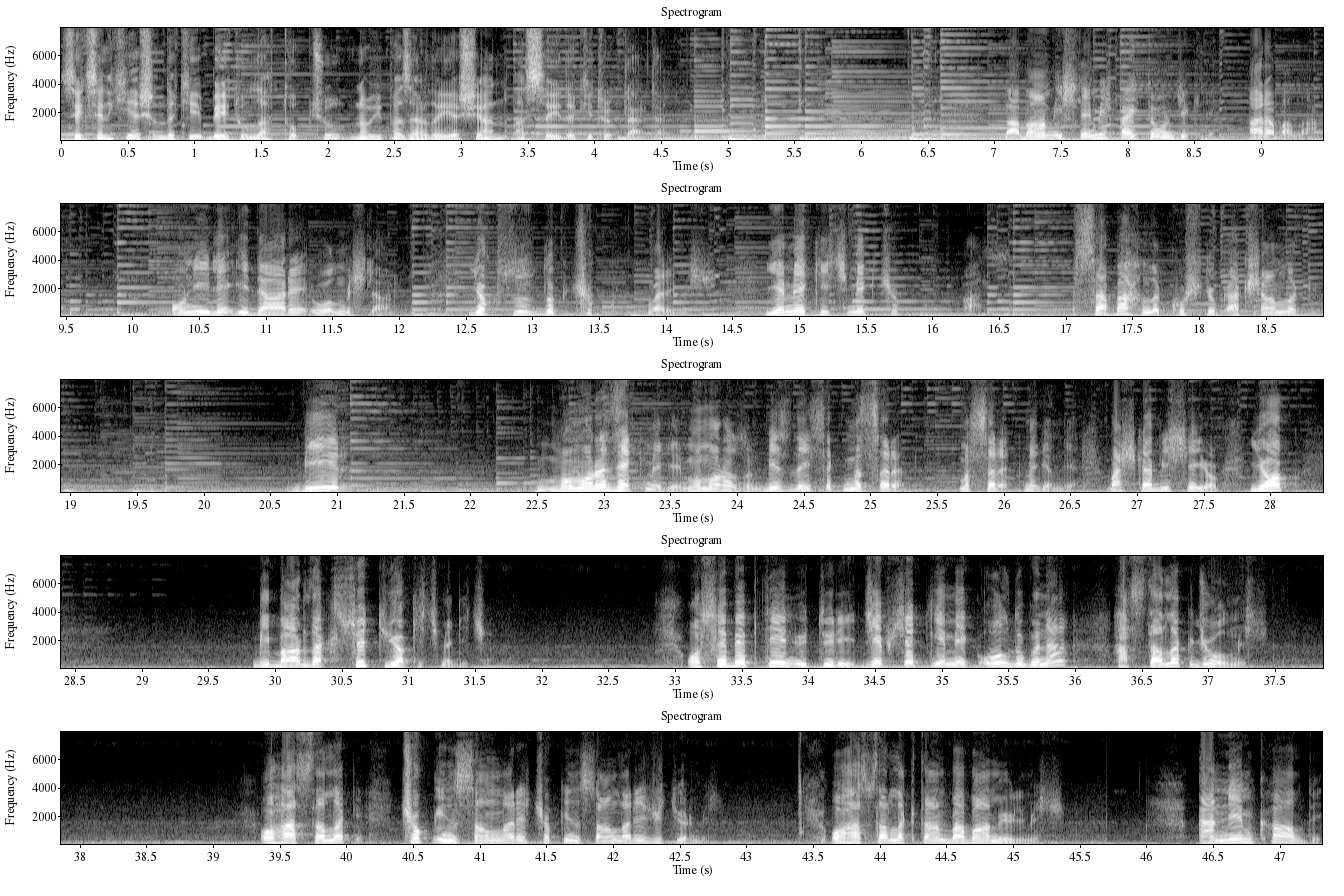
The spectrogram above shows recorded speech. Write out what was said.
...82 yaşındaki Beytullah Topçu, Novi Pazar'da yaşayan az sayıdaki Türklerden. Babam işlemiş paytoncuklu, arabalar. Onu ile idare olmuşlar. Yoksuzluk çok varmış. Yemek içmek çok az. Sabahlık, kuşluk, akşamlık bir momoroz ekmeği, momorozun. Biz deysek mısırı. Mısır ekmeği diye. Başka bir şey yok. Yok. Bir bardak süt yok içmek için. O sebepten ötürü cevşek yemek olduğuna hastalık olmuş. O hastalık çok insanları çok insanları götürmüş. O hastalıktan babam ölmüş. Annem kaldı.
